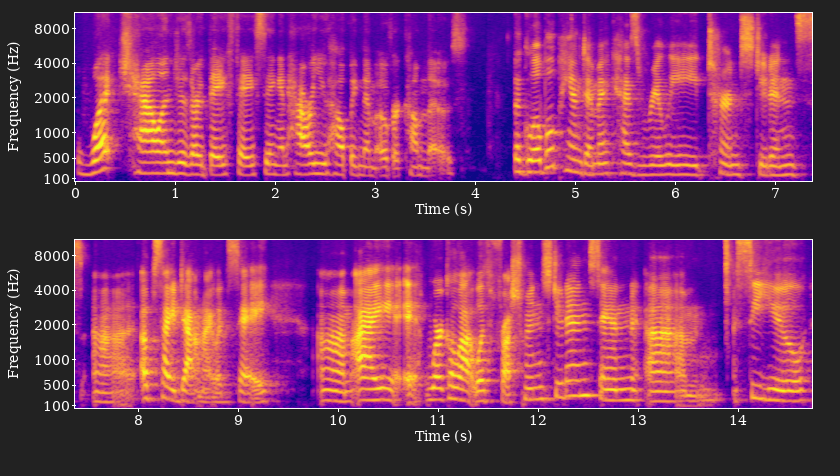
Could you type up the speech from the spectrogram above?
what challenges are they facing and how are you helping them overcome those? The global pandemic has really turned students uh, upside down, I would say. Um, I work a lot with freshman students, and um, CU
